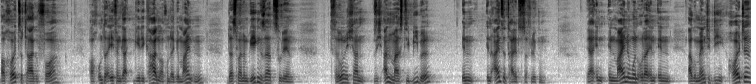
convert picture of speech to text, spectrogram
auch heutzutage vor, auch unter Evangelikalen, auch unter Gemeinden, dass man im Gegensatz zu den Thessalonichern sich anmaßt, die Bibel in, in Einzelteile zu zerpflücken. Ja, in, in Meinungen oder in, in Argumente, die heute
